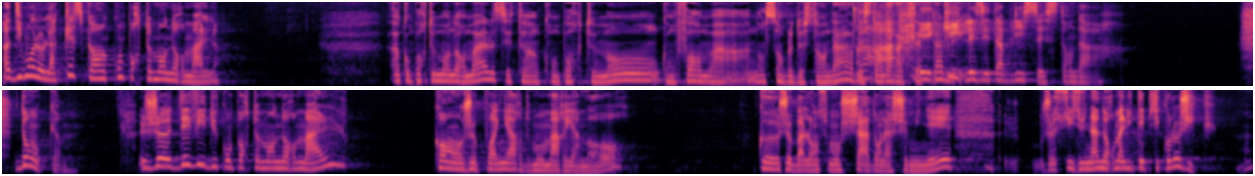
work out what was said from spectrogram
Ah, Dis-moi, Lola, qu'est-ce qu'un comportement normal? Un comportement normal, c'est un comportement conforme à un ensemble de standards, des Ah, standards ah, acceptables. Et qui les établit, ces standards? Donc, je dévie du comportement normal quand je poignarde mon mari à mort, que je balance mon chat dans la cheminée. Je suis une anormalité psychologique. hein.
